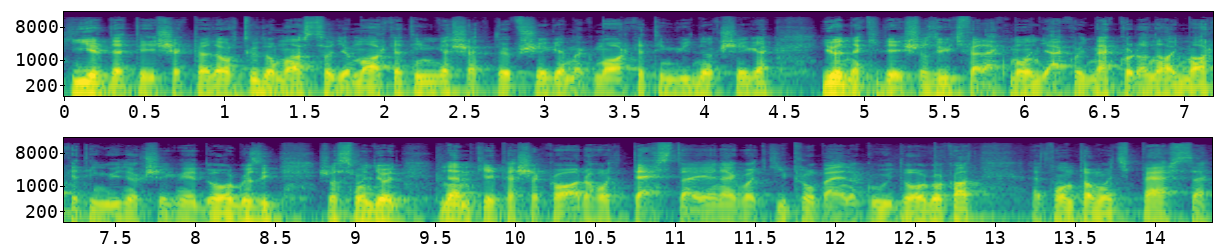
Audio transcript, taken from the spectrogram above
Hirdetések, például tudom azt, hogy a marketingesek többsége, meg marketing ügynökségek jönnek ide, és az ügyfelek mondják, hogy mekkora nagy marketing ügynökségnél dolgozik, és azt mondja, hogy nem képesek arra, hogy teszteljenek, vagy kipróbáljanak új dolgokat. Hát mondtam, hogy persze,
